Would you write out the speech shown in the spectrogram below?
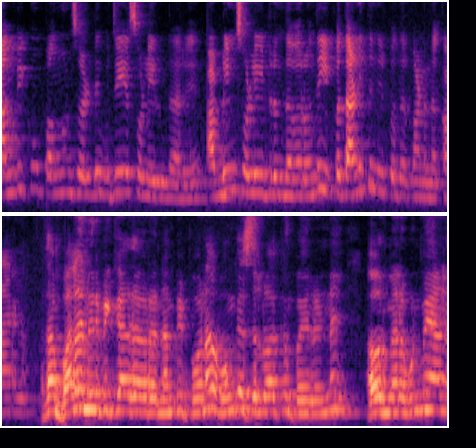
தம்பிக்கும் பங்குன்னு சொல்லிட்டு விஜய சொல்லியிருந்தாரு. அப்படின்னு சொல்லிட்டு இருந்தவர் வந்து இப்ப தனித்து நிற்பதற்கான அந்த காரணம். அதான் பலம் நிரூபிக்காதவரை நம்பி போனா உங்க செல்வாக்கும் போயிருன்னு அவர் மேல உண்மையான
